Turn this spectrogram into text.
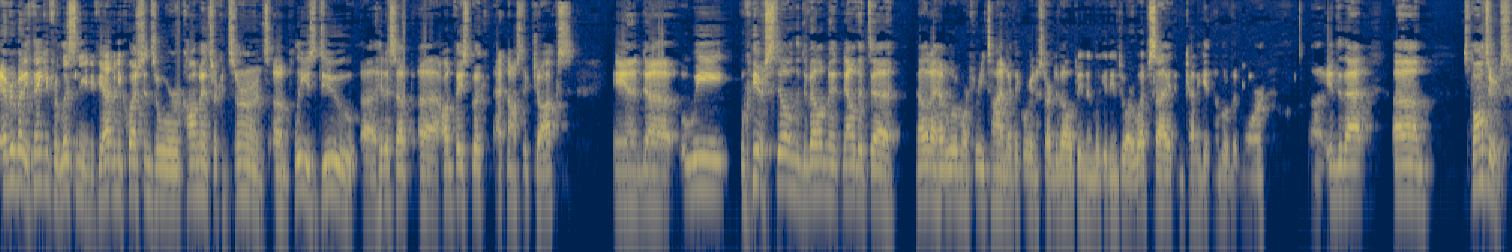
everybody, thank you for listening. If you have any questions or comments or concerns, um, please do uh, hit us up uh, on Facebook at Gnostic Jocks. And we we are still in the development now that now that I have a little more free time. I think we're going to start developing and looking into our website and kind of getting a little bit more into that. Um, Sponsors.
